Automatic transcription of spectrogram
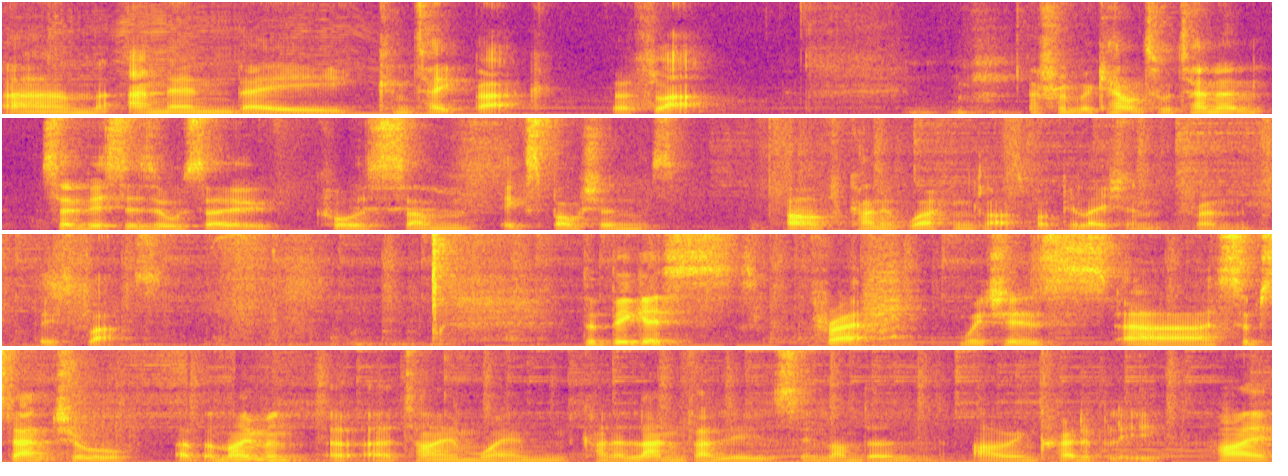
um, and then they can take back the flat from the council tenant. So this has also caused some expulsions of kind of working class population from these flats the biggest threat, which is uh, substantial at the moment, at a time when kind of land values in London are incredibly high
